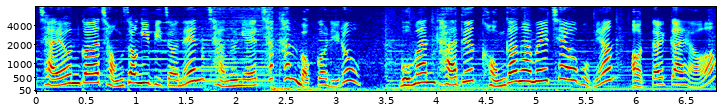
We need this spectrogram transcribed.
자연과 정성이 빚어낸 장흥의 착한 먹거리로 몸 안 가득 건강함을 채워보면 어떨까요?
